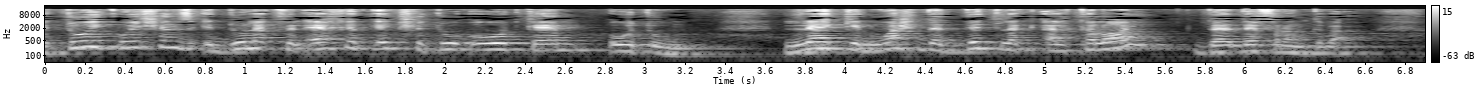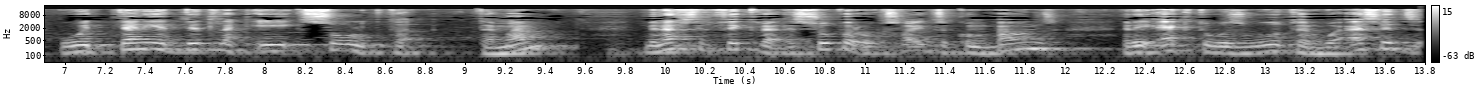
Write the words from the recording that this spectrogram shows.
ال two equations ادوا لك في الآخر H2O كام؟ O2 لكن واحدة ادت لك alkali ده different بقى. والثانيه ادت لك إيه؟ salt تمام؟ بنفس الفكرة ال super oxides compounds react with water و acids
